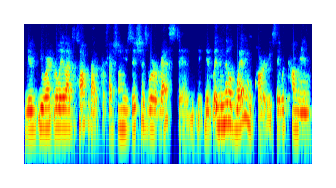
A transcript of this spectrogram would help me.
You, you weren't really allowed to talk about it. Professional musicians were arrested. In the middle of wedding parties they would come in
